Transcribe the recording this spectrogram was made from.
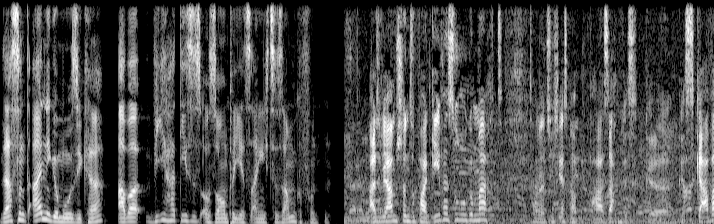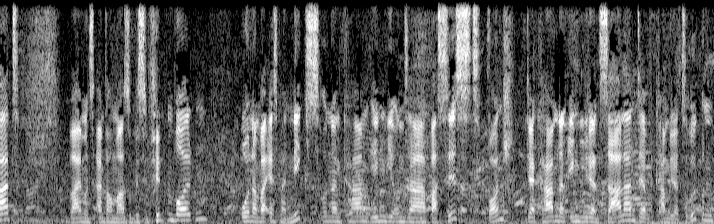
das sind einige Musiker, aber wie hat dieses Ensemble jetzt eigentlich zusammengefunden? Also wir haben schon so ein paar Gehversuche gemacht, haben natürlich erstmal ein paar Sachen ges gescovert, weil wir uns einfach mal so ein bisschen finden wollten. Und dann war erstmal nix und dann kam irgendwie unser Bassist, Bonsch, der kam dann irgendwie wieder ins Saarland, der kam wieder zurück und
